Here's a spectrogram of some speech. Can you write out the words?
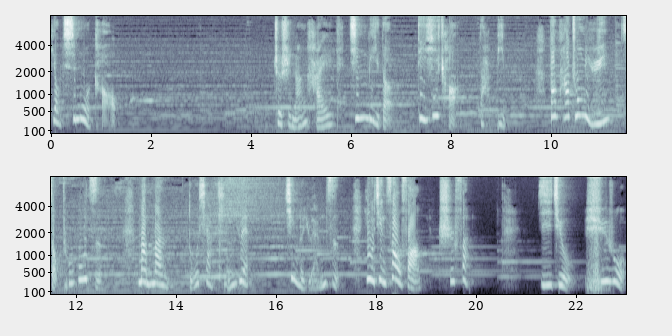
要期末考。这是男孩经历的第一场大病。当他终于走出屋子，慢慢踱下庭院。进了园子，又进灶房吃饭，依旧虚弱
